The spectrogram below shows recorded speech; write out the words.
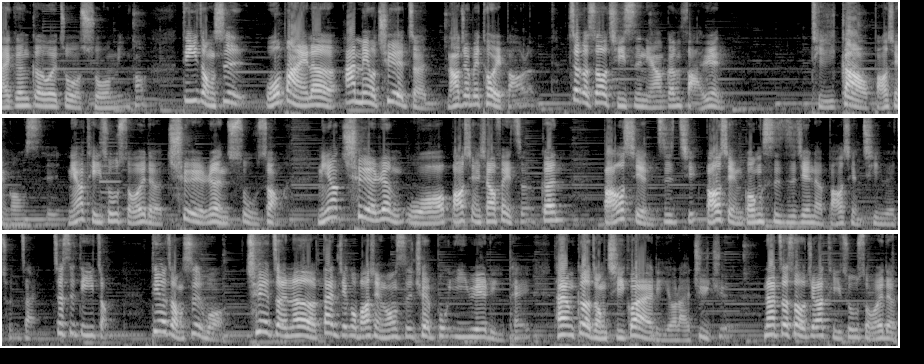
来跟各位做说明哦。第一种是我买了啊没有确诊，然后就被退保了，这个时候其实你要跟法院提告保险公司，你要提出所谓的确认诉讼，你要确认我保险消费者跟保险之间、保险公司之间的保险契约存在，这是第一种。第二种是我确诊了，但结果保险公司却不依约理赔，他用各种奇怪的理由来拒绝。那这时候就要提出所谓的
